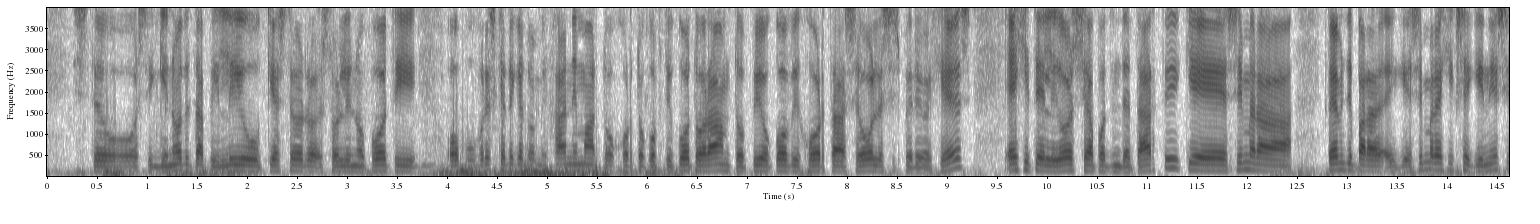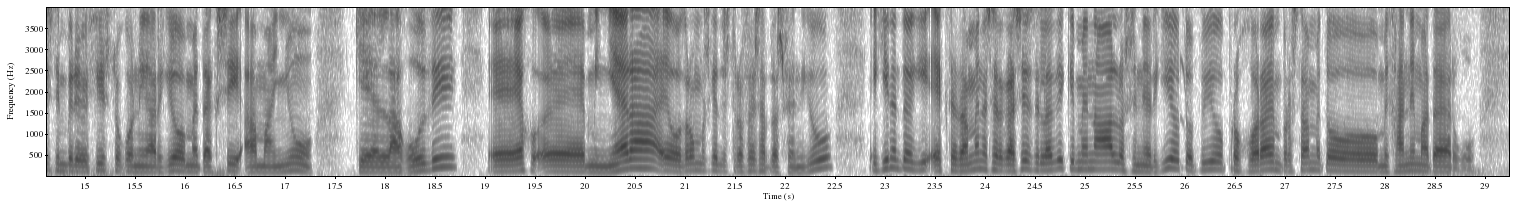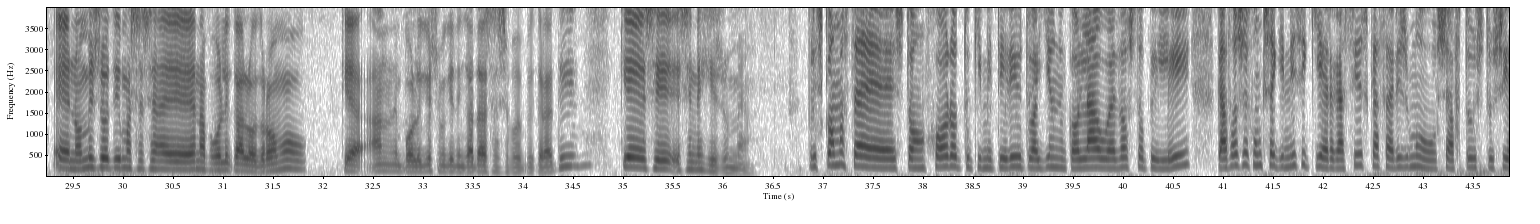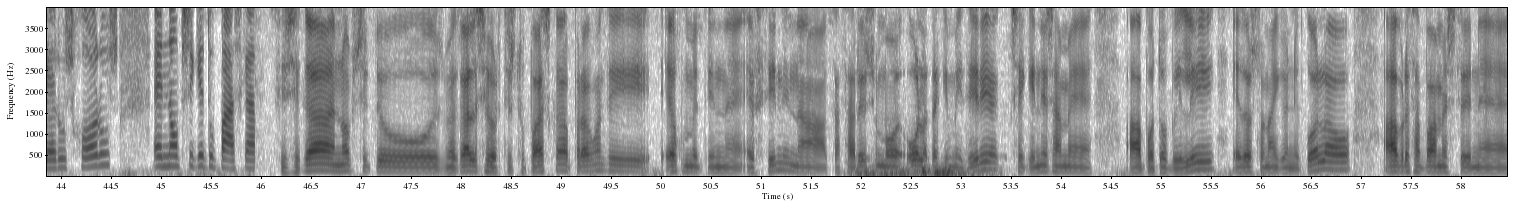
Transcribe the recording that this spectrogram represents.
στην κοινότητα Πηλίου και στο, στο Λινοπότη όπου βρίσκεται και το μηχάνημα, το χορτοκοπτικό, το RAM, το οποίο κόβει χόρτα σε όλες τις περιοχές. Έχει τελειώσει από την Τετάρτη και σήμερα, πέμπτη, και σήμερα έχει ξεκινήσει στην περιοχή στο Κονιαριό μεταξύ Αμανιού και Λαγούδι, ε, ε, Μινιέρα, ε, ο δρόμος για τις τροφές από τα Σφενδιού. Γίνεται εκτεταμένες εργασίες δηλαδή και με ένα άλλο συνεργείο το οποίο προχωράει μπροστά με το μηχανήματα έργου. Ε, νομίζω ότι είμαστε σε ένα πολύ καλό δρόμο και αν υπολογίσουμε και την κατάσταση που επικρατεί και συνεχίζουμε. Βρισκόμαστε στον χώρο του κημητηρίου του Αγίου Νικολάου εδώ στο Πηλί, καθώς έχουν ξεκινήσει και οι εργασίες καθαρισμού σε αυτούς τους ιερούς χώρους εν ώψη και του Πάσχα. Φυσικά εν ώψη της μεγάλης εορτής του Πάσχα πράγματι έχουμε την ευθύνη να καθαρίσουμε όλα τα κημητήρια. Ξεκινήσαμε από το Πηλί εδώ στον Άγιο Νικόλαο, αύριο θα πάμε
